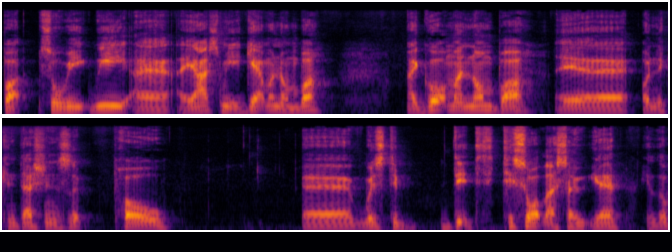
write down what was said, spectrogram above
But so we we uh, I asked me to get my number. I got my number uh, on the conditions that Paul uh, was to to sort this out. Yeah there,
